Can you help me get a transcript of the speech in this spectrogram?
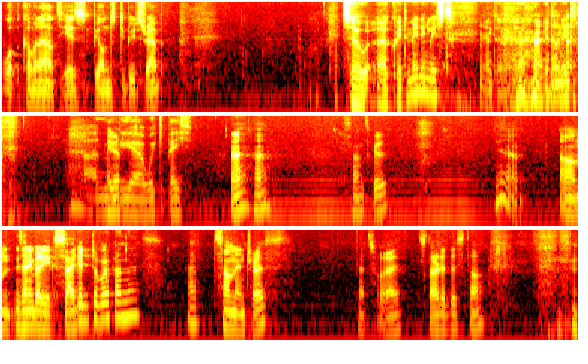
what the commonality is beyond debootstrap. So uh, create a mailing list and uh, get on it. And maybe a wiki page. Uh huh. Sounds good. Yeah. Um, is anybody excited to work on this? I have some interest. That's why I started this talk.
